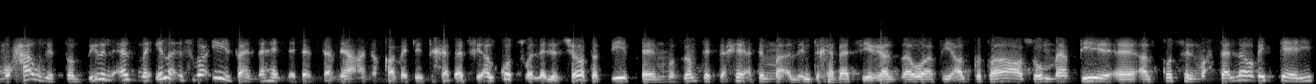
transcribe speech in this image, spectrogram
محاولة تصدير الأزمة إلى إسرائيل فإنها لا تمتنع عن إقامة الانتخابات في القدس والذي اشترطت في منظمة التحقيق تم الانتخابات في غزة وفي القطاع ثم في القدس المحتلة وبالتالي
